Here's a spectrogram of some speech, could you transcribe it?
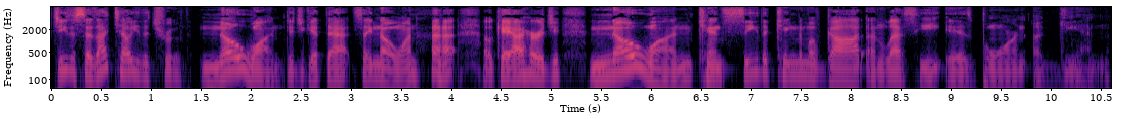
Jesus says, I tell you the truth. No one, did you get that? Say no one. okay, I heard you. No one can see the kingdom of God unless he is born again.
